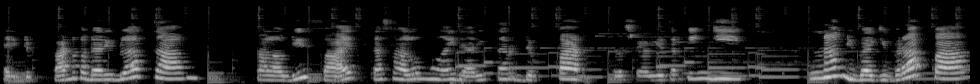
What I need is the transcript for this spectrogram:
Dari depan atau dari belakang? Kalau divide, kita selalu mulai dari terdepan, plus value tertinggi. 6 dibagi berapa?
